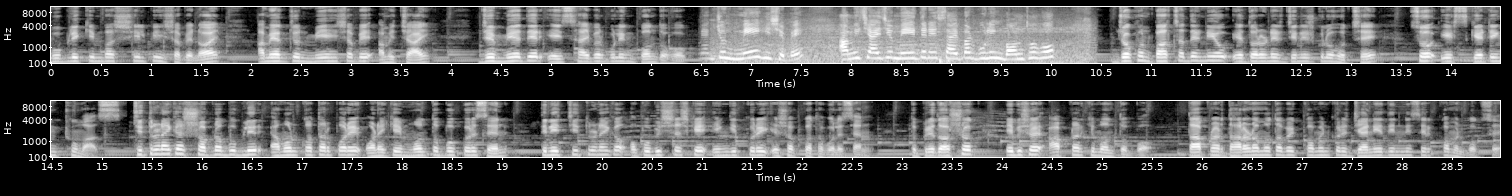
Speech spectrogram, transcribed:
বুবলি কিংবা শিল্পী হিসাবে নয় আমি একজন মেয়ে হিসাবে আমি চাই। যে মেয়েদের এই সাইবার বুলিং বন্ধ হোক। একজন মেয়ে হিসেবে আমি চাই যে মেয়েদের এই সাইবার বুলিং বন্ধ হোক। যখন বাচ্চাদের নিয়েও এ ধরনের জিনিসগুলো হচ্ছে so it's getting too much চিত্রনায়িকা স্বপ্ন বুবলির এমন কথার পরে অনেকেই মন্তব্য করেছেন তিনি চিত্রনায়িকা অপবিশ্বাসকে ইঙ্গিত করে এসব কথা বলেছেন। তো প্রিয় দর্শক এ বিষয়ে আপনার কি মন্তব্য? তা আপনার ধারণা মোতাবেক কমেন্ট করে জানিয়ে দিন নিচের কমেন্ট বক্সে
